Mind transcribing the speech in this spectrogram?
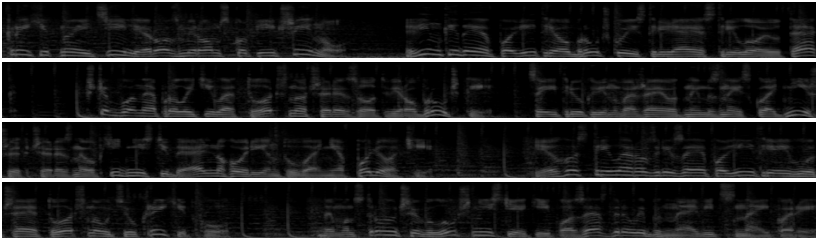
крихітної цілі розміром з копійчину. Він кидає в повітря обручку і стріляє стрілою так, щоб вона пролетіла точно через отвір обручки. Цей трюк він вважає одним з найскладніших через необхідність ідеального орієнтування в польоті. Його стріла розрізає повітря і влучає точно у цю крихітку, демонструючи влучність, якій позаздрили б навіть снайпери.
